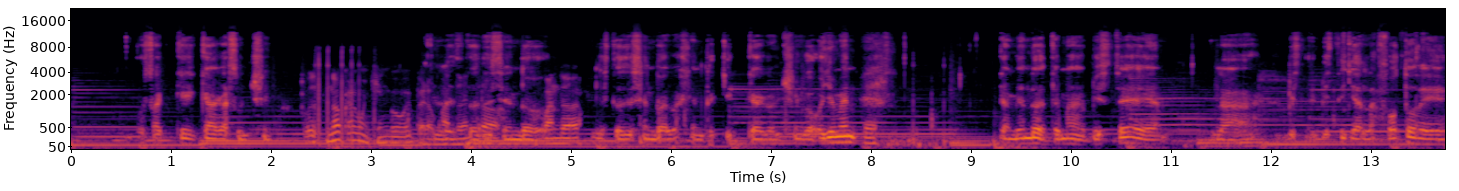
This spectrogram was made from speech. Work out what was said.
güey. O sea, que cagas un chingo. Pues no cago un chingo, güey, pero Le cuando estás entro... diciendo... Cuando... Le estás diciendo a la gente que caga un chingo. Oye, men, cambiando de tema, ¿viste la... ¿Viste, viste ya la foto de,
